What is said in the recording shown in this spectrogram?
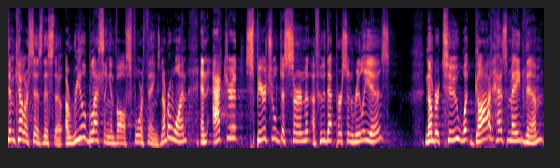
Tim Keller says this, though a real blessing involves four things. Number one, an accurate spiritual discernment of who that person really is. Number two, what God has made them.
